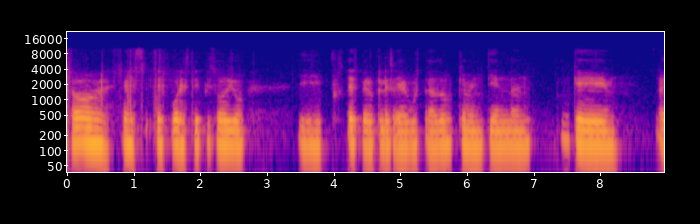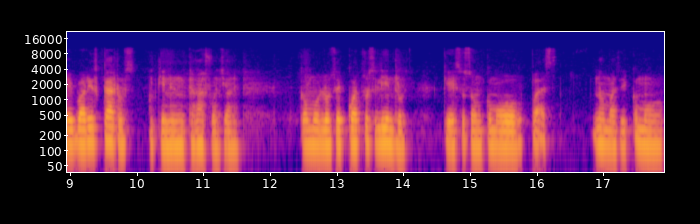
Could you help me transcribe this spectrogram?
Eso es, por este episodio y espero que les haya gustado, que me entiendan que hay varios carros y tienen cada funciones como los de cuatro cilindros que esos son como pues nomás y como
